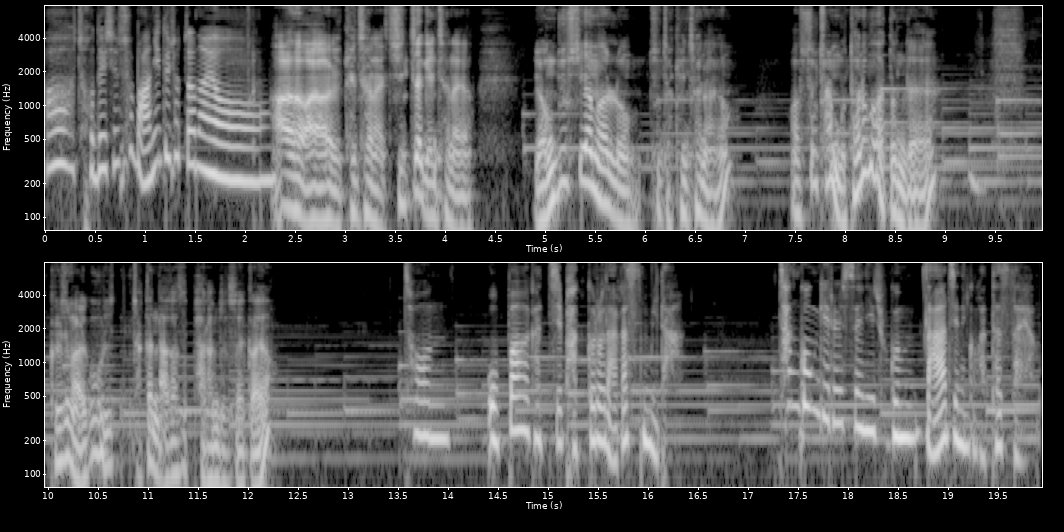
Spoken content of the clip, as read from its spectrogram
아, 저 대신 술 많이 드셨잖아요. 아, 아 괜찮아요. 진짜 괜찮아요. 영주 씨야말로 진짜 괜찮아요? 아, 술 잘 못하는 것 같던데. 그러지 말고 우리 잠깐 나가서 바람 좀 쐴까요? 전 오빠와 같이 밖으로 나갔습니다. 찬 공기를 쐬니 조금 나아지는 것 같았어요.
